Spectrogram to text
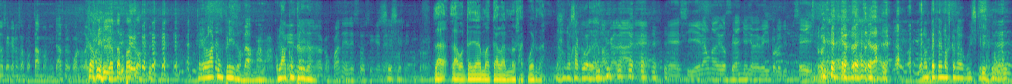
No sé qué nos apostamos ni tal, pero bueno, da igual. yo tampoco. Pero lo ha cumplido. No, bueno, Lo ha cumplido. no, no, con Juan en eso sí que Sí, tenemos sí. ningún problema. La, la botella de Macallan no se acuerda. No se acuerda. ¿no? Macallan, eh, eh, si era una de 12 años ya debe ir por los 16. No empecemos con el whisky, por favor.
